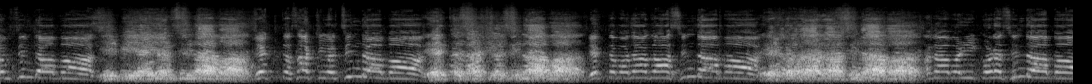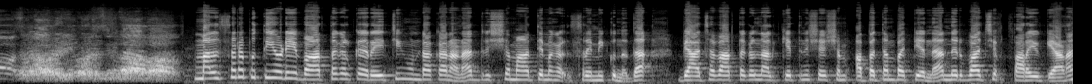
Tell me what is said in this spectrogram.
രക്തസാക്ഷികൾ സിന്ദാബാദ് രക്തസാക്ഷികൾ സിന്ദാബാദ് രക്തപതാക സിന്ദാബാദ്. മത്സരബുദ്ധിയോടെ വാർത്തകൾക്ക് റേറ്റിംഗ് ഉണ്ടാക്കാനാണ് ദൃശ്യമാധ്യമങ്ങൾ ശ്രമിക്കുന്നത്. വ്യാജ വാർത്തകൾ നൽകിയതിനു ശേഷം അബദ്ധം പറ്റിയെന്ന് നിർവാച്യം പറയുകയാണ്.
